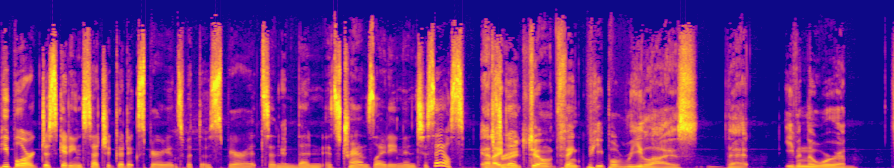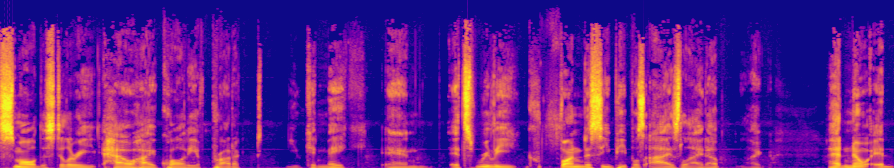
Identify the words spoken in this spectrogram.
people are just getting such a good experience with those spirits and then it's translating into sales. And That's I great. don't think people realize that even though we're a small distillery, how high quality of product you can make. And it's really fun to see people's eyes light up. Like, I had no, ed-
